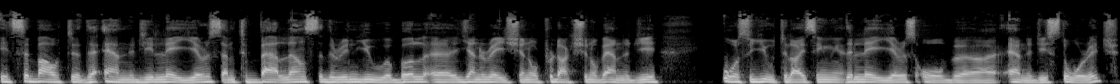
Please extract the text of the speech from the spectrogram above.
It's about uh, the energy layers and to balance the renewable uh, generation or production of energy, also utilizing the layers of uh, energy storage.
